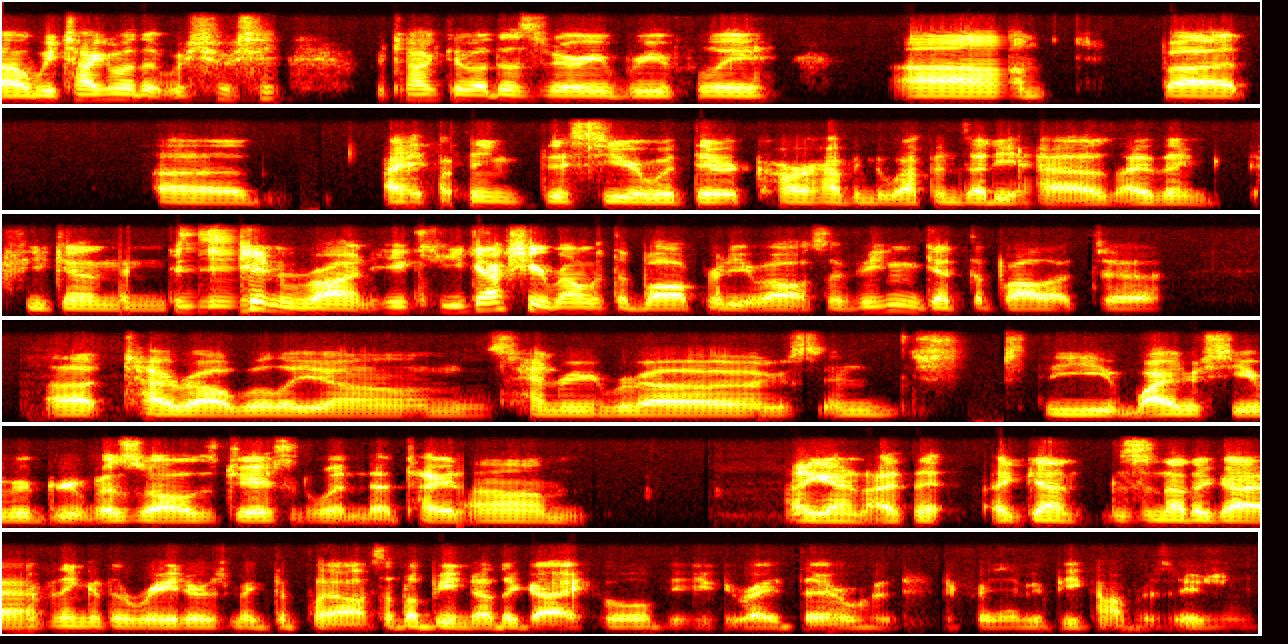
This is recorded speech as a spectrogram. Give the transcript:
uh, we talked about that we we talked about this very briefly, um, but uh, I think this year with Derek Carr having the weapons that he has, I think if he can, he can run. He, he can actually run with the ball pretty well. So if he can get the ball out to uh, Tyrell Williams, Henry Ruggs, and the wide receiver group as well as Jason Witten at tight. Um, again, I think again this is another guy. I think if the Raiders make the playoffs, that'll be another guy who will be right there with, for the MVP conversation.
